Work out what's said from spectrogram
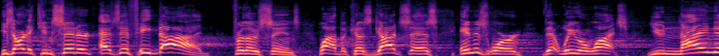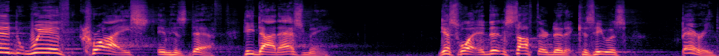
He's already considered as if he died for those sins. Why? Because God says in His Word that we were, watch, united with Christ in His death. He died as me. Guess what? It didn't stop there, did it? Because He was buried.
